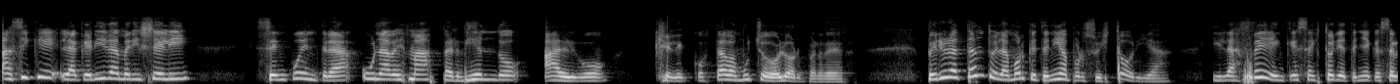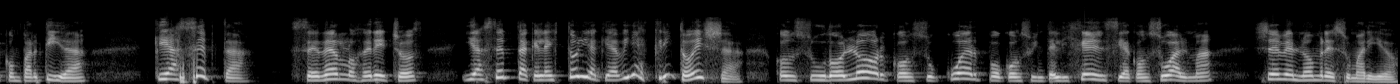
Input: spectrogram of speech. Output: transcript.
Así que la querida Mary Shelley se encuentra una vez más perdiendo algo que le costaba mucho dolor perder. Pero era tanto el amor que tenía por su historia y la fe en que esa historia tenía que ser compartida, que acepta ceder los derechos y acepta que la historia que había escrito ella, con su dolor, con su cuerpo, con su inteligencia, con su alma, lleve el nombre de su marido.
